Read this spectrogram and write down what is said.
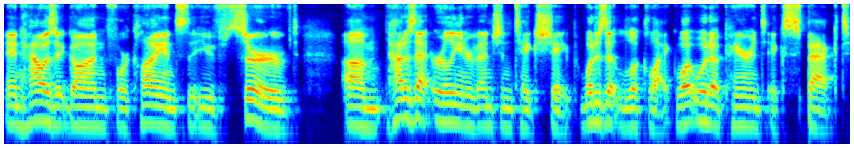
and how has it gone for clients that you've served? Um, how does that early intervention take shape? What does it look like? What would a parent expect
